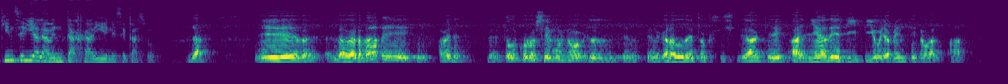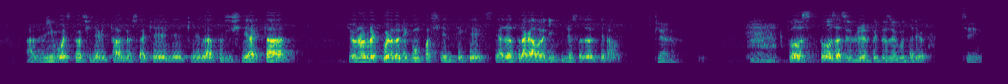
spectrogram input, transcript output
quién sería la ventaja ahí en ese caso? Ya. Eh, la verdad, a ver, todos conocemos ¿no? el, grado de toxicidad que añade el IPI, obviamente, ¿no? al, al NIVO, esto es inevitable, o sea que, que, la toxicidad está. Yo no recuerdo ningún paciente que se haya tragado el IPI y no se haya enterado. Claro. Todos, todos hacen un efecto secundario. Eh,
